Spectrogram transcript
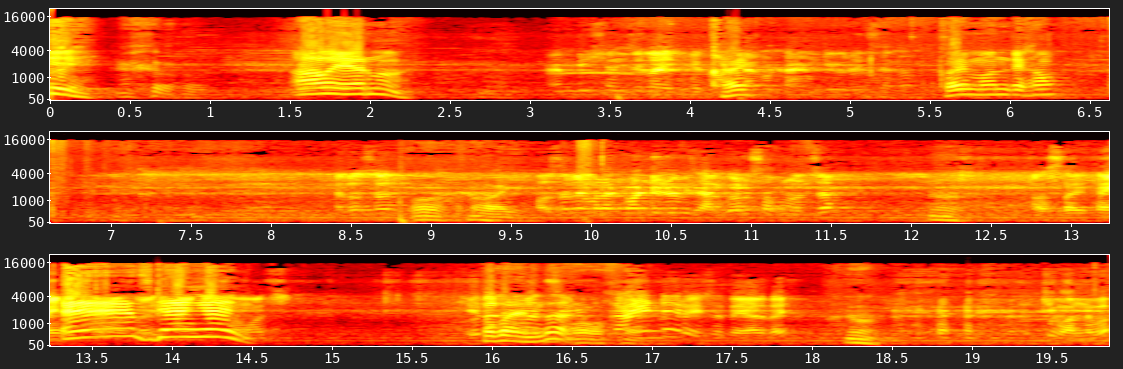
ए। अब हेर्नु। खै। खै मन देखाउँ हेलो सर हजुरले मलाई ट्वेन्टी रुपिस हेल्प गर्न सक्नुहुन्छ? तपाईँ होइन त काइन्डै रहेछ त यार दाइ के भन्नुभयो?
